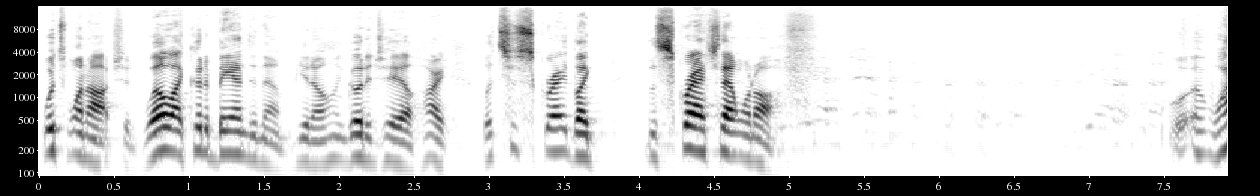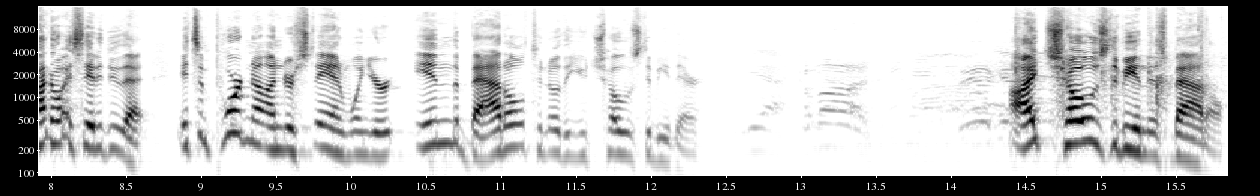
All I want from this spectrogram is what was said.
What's one option? Well, I could abandon them, you know, and go to jail. All right, let's just scratch, like, let's scratch that one off. Why do I say to do that? It's important to understand when you're in the battle to know that you chose to be there. Yeah. Come on. I chose to be in this battle.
